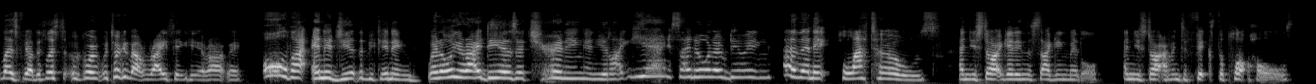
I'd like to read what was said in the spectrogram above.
let's be honest, let's we're, we're talking about writing here, aren't we? All that energy at the beginning when all your ideas are churning and you're like, yes, I know what I'm doing, and then it plateaus and you start getting the sagging middle and you start having to fix the plot holes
